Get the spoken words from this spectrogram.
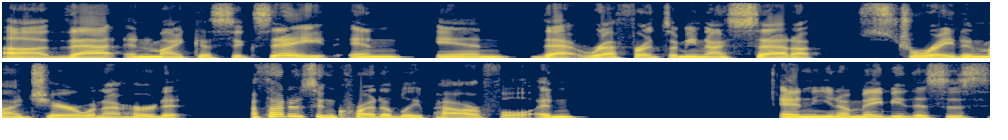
Uh, that and Micah 6 8. And and that reference, I mean, I sat up straight in my chair when I heard it. I thought it was incredibly powerful. And and you know, maybe this is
